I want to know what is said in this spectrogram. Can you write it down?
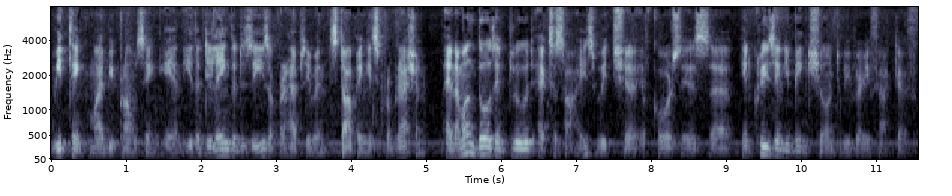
we think might be promising in either delaying the disease or perhaps even stopping its progression. And among those include exercise, which, uh, of course, is uh, increasingly being shown to be very effective.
